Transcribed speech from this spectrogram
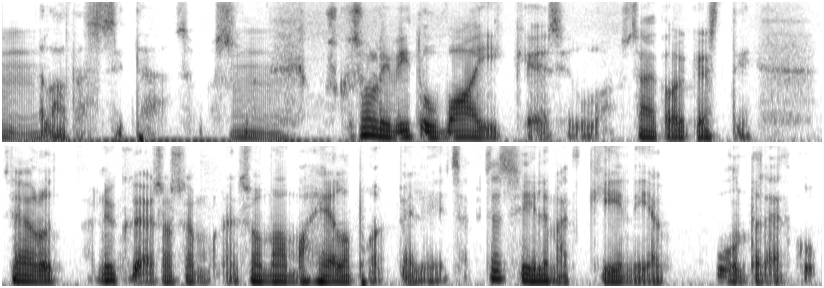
Mm. pelata sitä. Mm. koska se oli vitu vaikea silloin. Sä et oikeasti, se joudut, nykyään se on semmoinen, se on maailman helpoin peli, sä pität silmät kiinni ja kuuntelet, kun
